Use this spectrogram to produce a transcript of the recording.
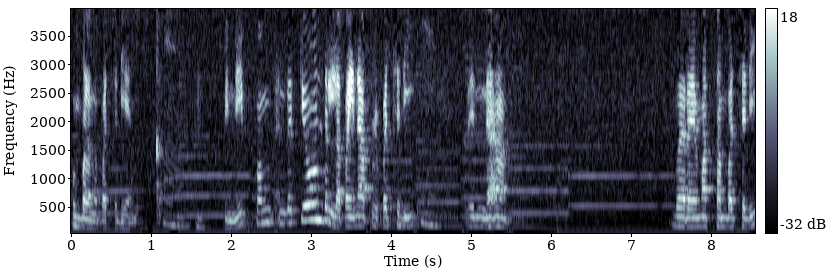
കുമ്പളങ്ങ പച്ചടിയാണ്. പിന്നെ ഇപ്പം എന്തൊക്കെയോ ഉണ്ടല്ലോ പൈനാപ്പിൾ പച്ചടി. പിന്നെ വേറെ മത്തം പച്ചടി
